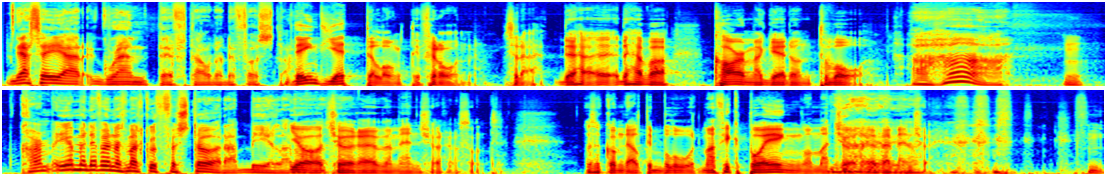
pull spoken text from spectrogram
jag säger Grand Theft Auto det första. Det är inte jättelångt ifrån. Sådär. Det, här, det här var Carmageddon 2. Aha! Mm. Karm- ja men det var ju något som man skulle förstöra bilar. Ja, och köra över människor och sånt. Och så kom det alltid blod. Man fick poäng om man Ja, körde ja, över ja. människor. Mm.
